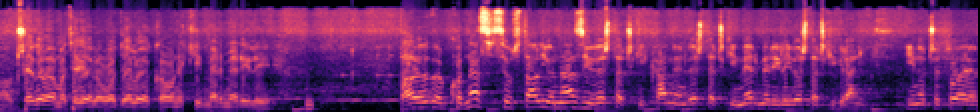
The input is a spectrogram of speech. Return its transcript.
A od čega je materijal? Ovo deluje kao neki mermer ili... Pa kod nas se ustalio naziv veštački kamen, veštački mermer ili veštački granit. Inače to je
